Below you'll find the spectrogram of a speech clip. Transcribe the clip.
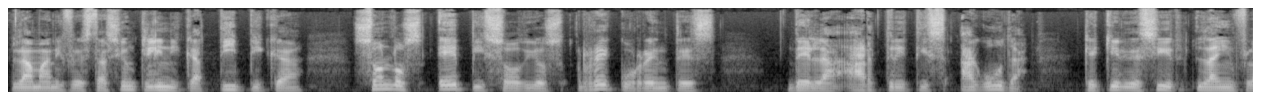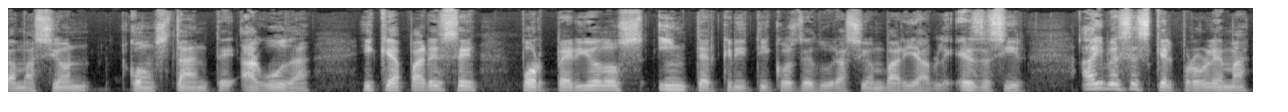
La manifestación clínica típica son los episodios recurrentes de la artritis aguda, que quiere decir la inflamación constante aguda y que aparece por periodos intercríticos de duración variable. Es decir, hay veces que el problema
